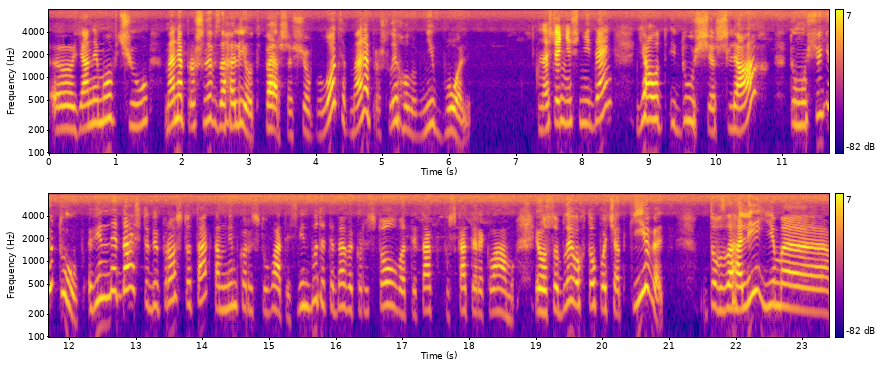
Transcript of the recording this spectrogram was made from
е, я не мовчу. В мене пройшли взагалі, от перше, що було, це в мене пройшли головні болі. На сьогоднішній день я от іду ще шлях, тому що Ютуб він не дасть тобі просто так там ним користуватись. Він буде тебе використовувати так, впускати рекламу. І особливо хто початківець, то взагалі їм е,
